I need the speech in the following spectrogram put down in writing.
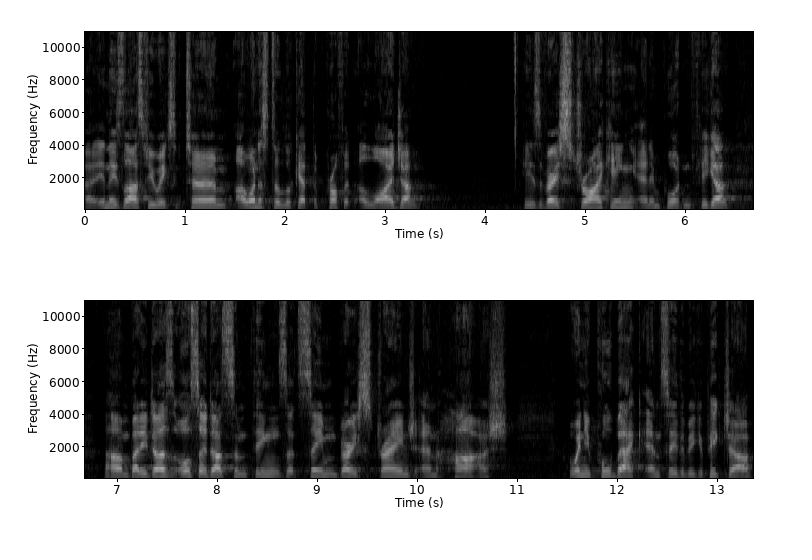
Uh, in these last few weeks of term, I want us to look at the prophet Elijah. He is a very striking and important figure, um, but he does, also does some things that seem very strange and harsh. But when you pull back and see the bigger picture,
